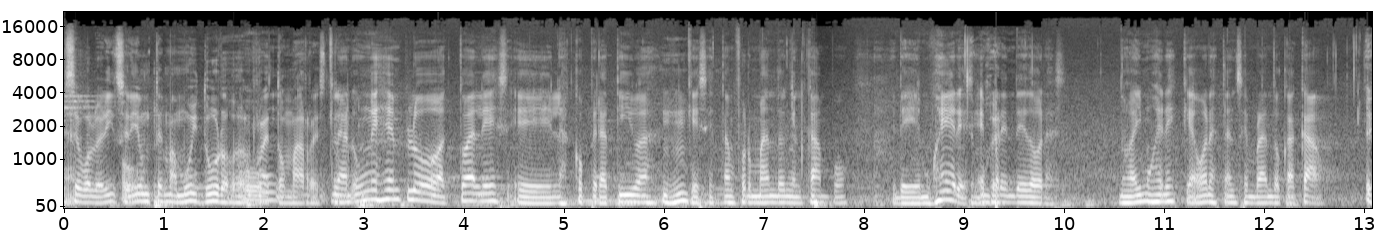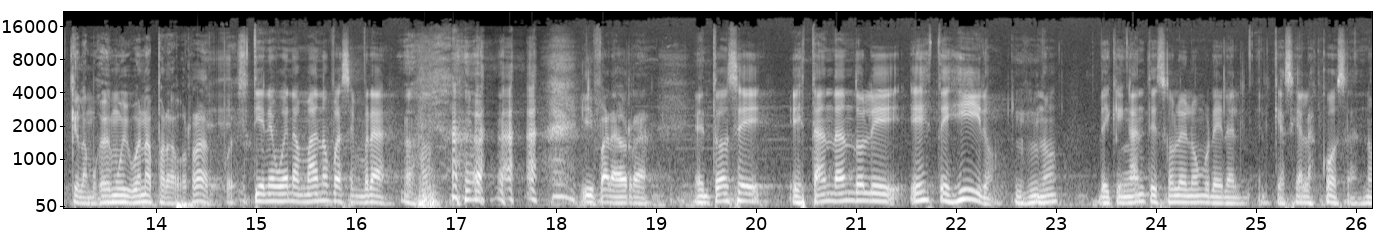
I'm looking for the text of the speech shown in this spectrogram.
se volvería, sería un tema muy duro retomar esto. Claro, un ejemplo actual es eh, las cooperativas que se están formando en el campo de mujeres emprendedoras. No hay mujeres que ahora están sembrando cacao. Es que la mujer es muy buena para ahorrar, pues. Eh, tiene buena mano para sembrar y para ahorrar. Entonces están dándole este giro, ¿no? De que antes solo el hombre era el, que hacía las cosas. No,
